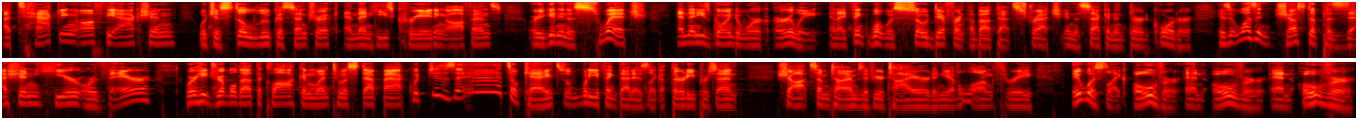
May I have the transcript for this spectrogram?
attacking off the action, which is still Luka centric, and then he's creating offense, or you're getting the switch and then he's going to work early. And I think what was so different about that stretch in the second and third quarter is it wasn't just a possession here or there where he dribbled out the clock and went to a step back, which is eh, it's okay. So what do you think that is? Like a 30% shot sometimes if you're tired and you have a long 3. It was like over and over and over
